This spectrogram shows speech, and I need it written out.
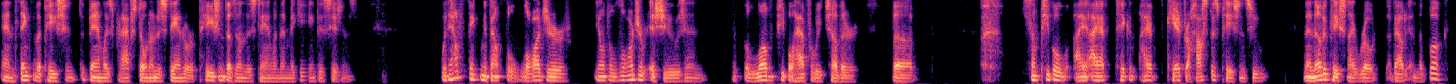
and think that the patient, the families perhaps don't understand or a patient doesn't understand when they're making decisions without thinking about the larger, you know, the larger issues and the love people have for each other. The some people I, I have taken, I have cared for hospice patients who, and another patient I wrote about in the book,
